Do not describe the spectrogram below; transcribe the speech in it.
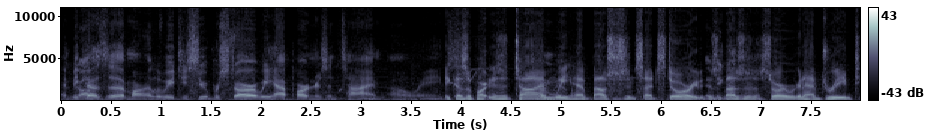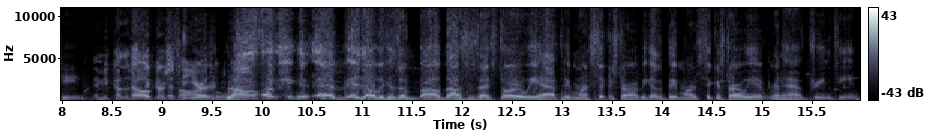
and because of Mario Luigi Superstar, we have partners in time. Oh wait. Because of Partners in Time, we have Bowser's Inside Story. Because of Bowser's Inside Story, we're gonna have Dream Team. And because of No, Sticker because Star... the- No, uh, uh, no, because of uh, Bowser's Inside Story, we have Paper Mario Sticker Star. Because of Paper Mario Sticker Star, we are gonna have Dream Team.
